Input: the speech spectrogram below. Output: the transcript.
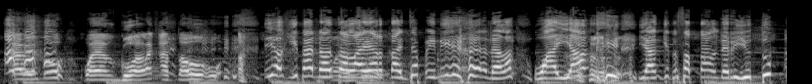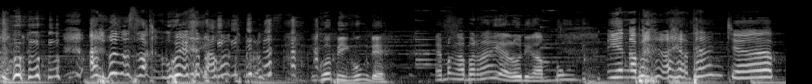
Kalau itu wayang golek atau Iya kita nonton layar tancap ini adalah wayang yang kita setel dari YouTube. Aduh sesak gue ketawa terus. gue bingung deh. Emang gak pernah ya lu di kampung? Iya nggak pernah layar tancap.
